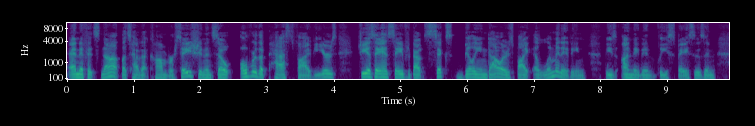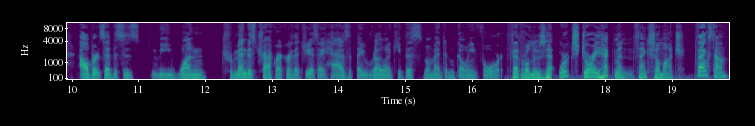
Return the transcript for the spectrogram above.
And if it's not, let's have that conversation. And so over the past five years, GSA has saved about $6 billion by eliminating these unneeded lease spaces. And Albert said this is the one tremendous track record that GSA has that they really want to keep this momentum going forward. Federal News Network's Jory Heckman. Thanks so much. Thanks, Tom.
